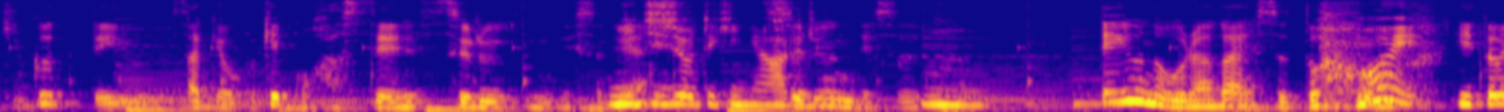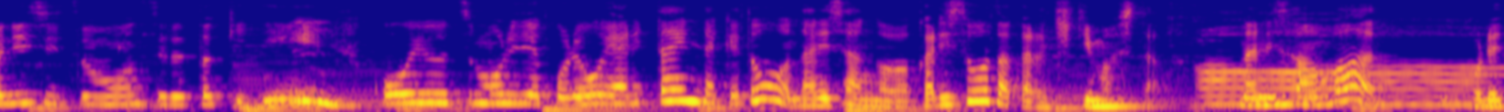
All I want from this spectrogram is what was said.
聞くっていう作業が結構発生するんですね。日常的にある。するんです。っていうのを裏返すと、はい、人に質問するときに、うん、こういうつもりでこれをやりたいんだけど、何さんが分かりそうだから聞きました。何さんはこれっ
